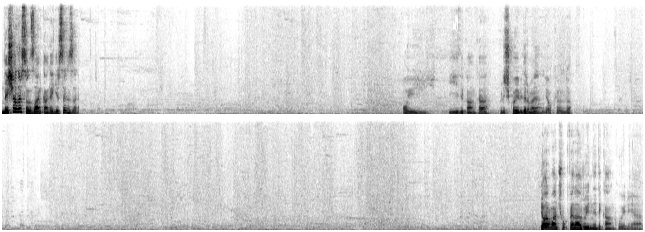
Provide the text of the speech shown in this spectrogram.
Neş alırsınız lan kanka girsenize. Oy iyiydi kanka. Flash koyabilir mi? Yok öldü. Jarvan çok fena ruinledi kanka oyunu ya.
